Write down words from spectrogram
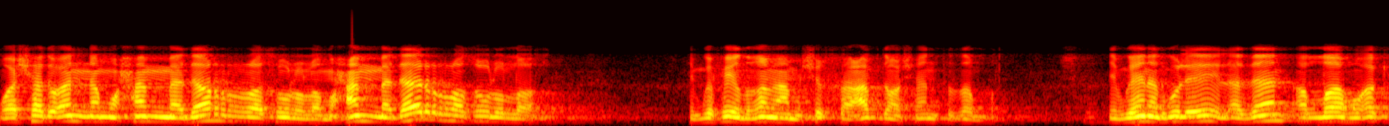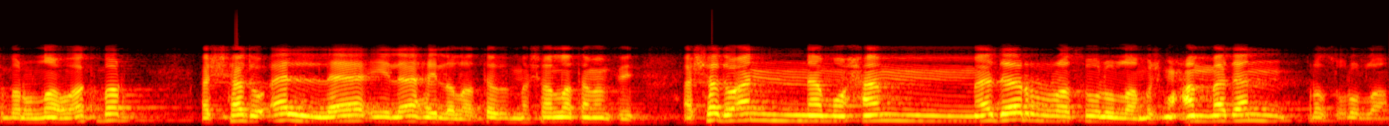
وأشهد أن محمدا رسول الله محمدا رسول الله. يبقى في إضغام يا عم الشيخ عبده عشان تظبط. يبقى هنا تقول إيه؟ الأذان الله أكبر الله أكبر. أشهد أن لا إله إلا الله. طب ما شاء الله تمام فيه. أشهد أن محمدا رسول الله مش محمدا رسول الله.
